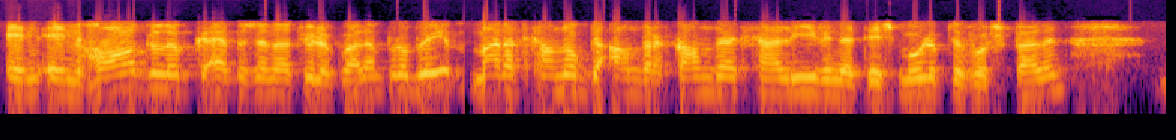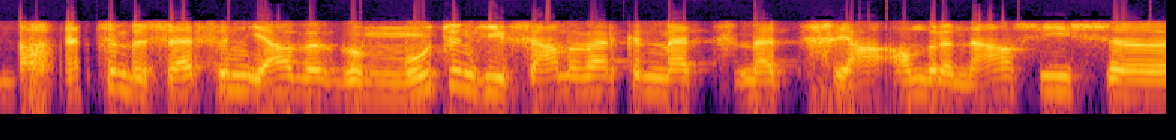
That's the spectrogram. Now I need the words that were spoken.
In, inhoudelijk hebben ze natuurlijk wel een probleem, maar het kan ook de andere kant uit gaan lieven. Het is moeilijk te voorspellen. Dat mensen beseffen, ja, we, we moeten hier samenwerken met, met ja, andere naties, uh,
